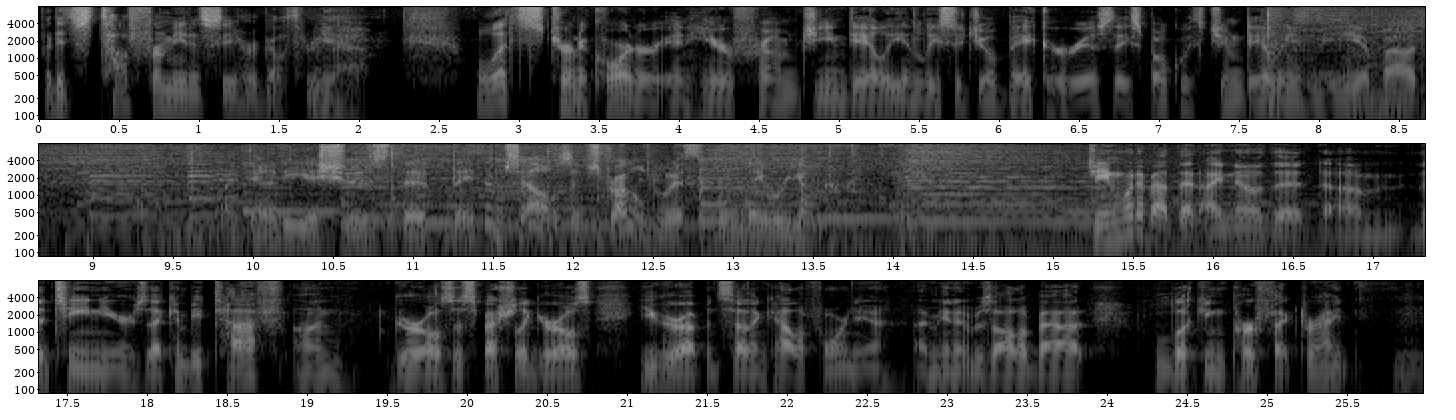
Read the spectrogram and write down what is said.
But it's tough for me to see her go through yeah. that. Well, let's turn a corner and hear from Jean Daly and Lisa Jo Baker as they spoke with Jim Daly and me about identity issues that they themselves have struggled with when they were younger. Jean, what about that? I know that um, the teen years that can be tough on girls, especially girls. You grew up in Southern California. I mean, it was all about looking perfect, right? Mm.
